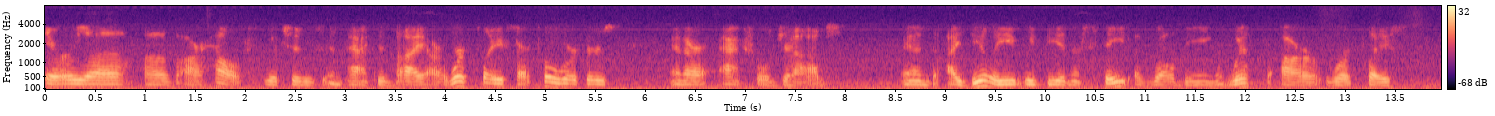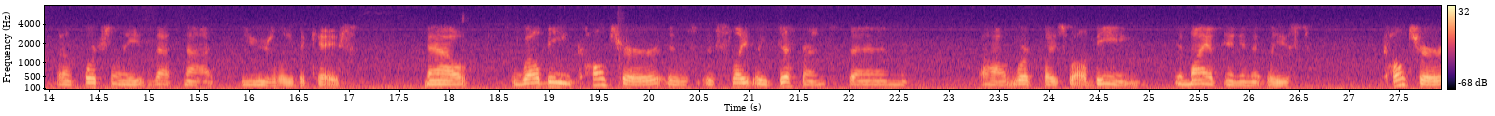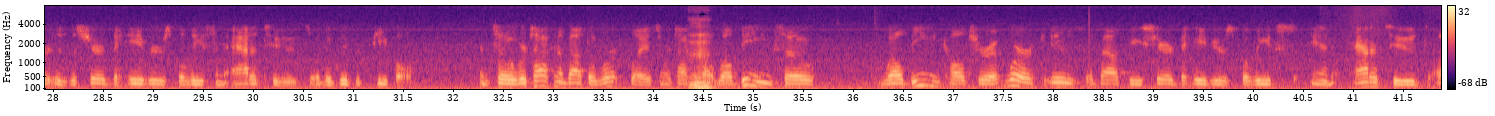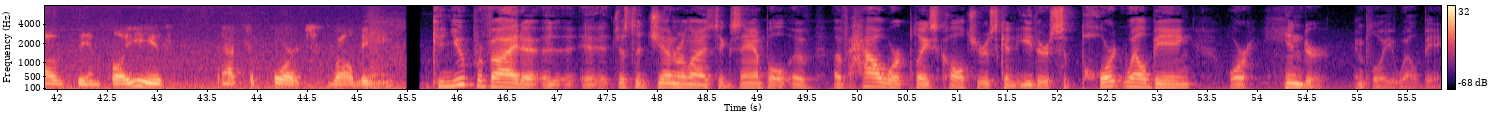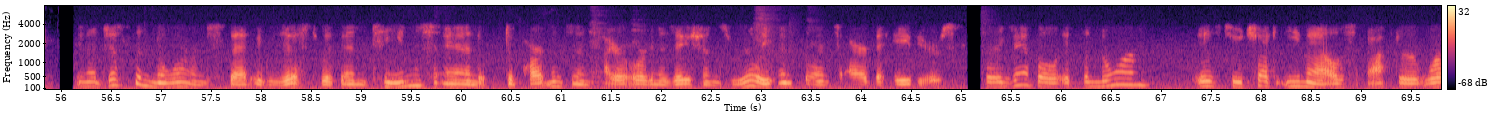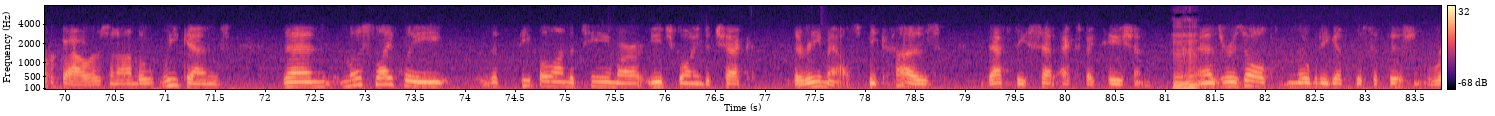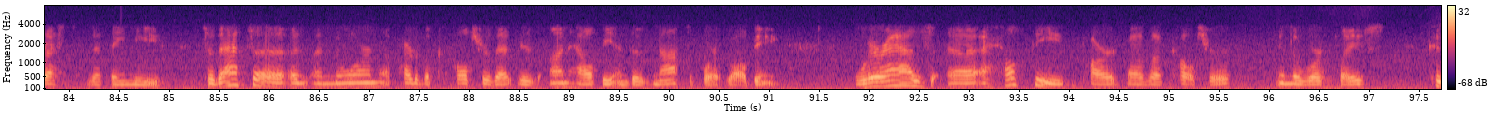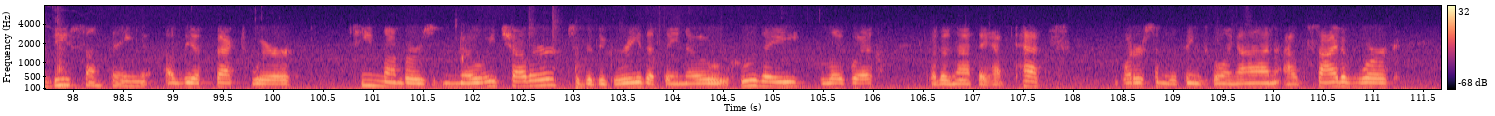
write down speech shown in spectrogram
area of our health which is impacted by our workplace, our coworkers, and our actual jobs. And ideally, we'd be in a state of well being with our workplace, but unfortunately, that's not usually the case. Now, well-being culture is, is slightly different than uh, workplace well-being, in my opinion at least. Culture is the shared behaviors, beliefs, and attitudes of a group of people. And so we're talking about the workplace and we're talking mm-hmm. about well-being. So well-being culture at work is about the shared behaviors, beliefs, and attitudes of the employees that support well-being. Can you provide a, a, a, just a generalized example of, of how workplace cultures can either support well being or hinder employee well being? You know, just the norms that exist within teams and departments and entire organizations really influence our behaviors. For example, if the norm is to check emails after work hours and on the weekends, then most likely the people on the team are each going to check their emails because that's the set expectation. Mm-hmm. And as a result, nobody gets the sufficient rest that they need. So that's a, a, a norm, a part of a culture that is unhealthy and does not support well being. Whereas uh, a healthy part of a culture in the workplace could be something of the effect where team members know each other to the degree that they know who they live with, whether or not they have pets, what are some of the things going on outside of work,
